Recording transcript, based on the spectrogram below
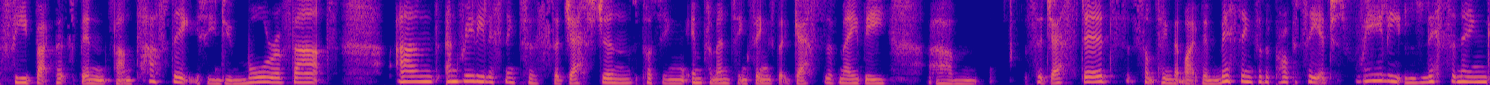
feedback that's been fantastic, so you can do more of that. And and really listening to suggestions, putting implementing things that guests have maybe um, suggested, something that might have been missing for the property, and just really listening,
